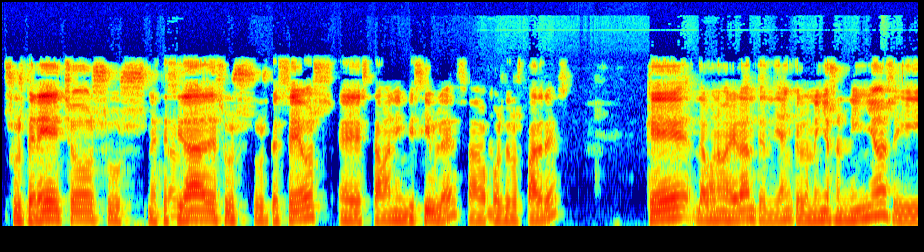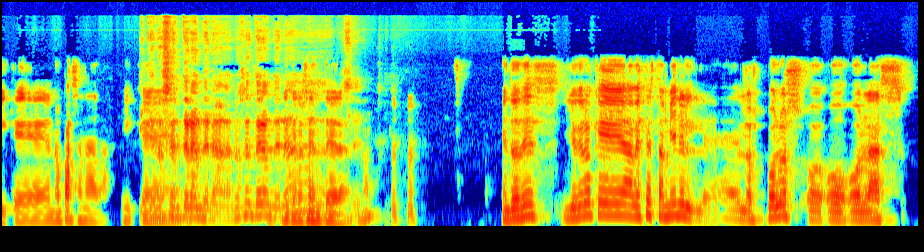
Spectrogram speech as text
sus derechos, sus necesidades, sus, deseos eh, estaban invisibles a ojos de los padres, que de alguna manera entendían que los niños son niños y que no pasa nada. Y que, no se enteran de nada, no se enteran de nada. Que no se enteran, Entonces, yo creo que a veces también eh, los polos o, las,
